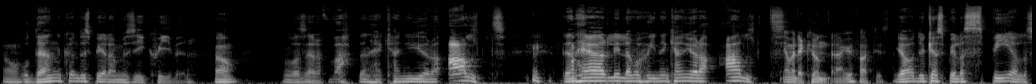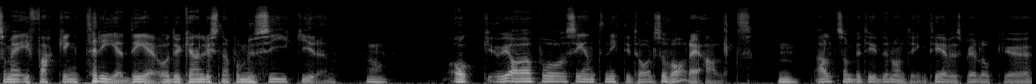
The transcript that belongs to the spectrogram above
Ja. Och den kunde spela musikskivor. Ja. Och var såhär, va? Den här kan ju göra allt! Den här lilla maskinen kan göra allt! ja, men det kunde han ju faktiskt. Ja, du kan spela spel som är i fucking 3D och du kan lyssna på musik i den. Ja. Och ja, på sent 90-tal så var det allt. Mm. Allt som betydde någonting. Tv-spel och eh,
